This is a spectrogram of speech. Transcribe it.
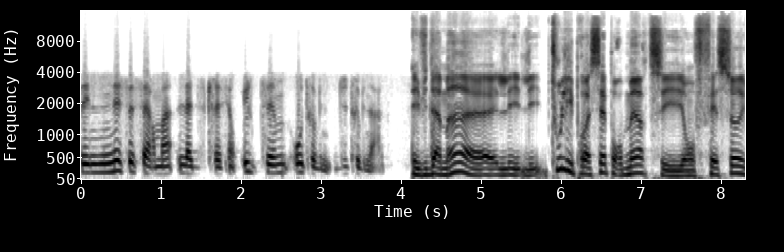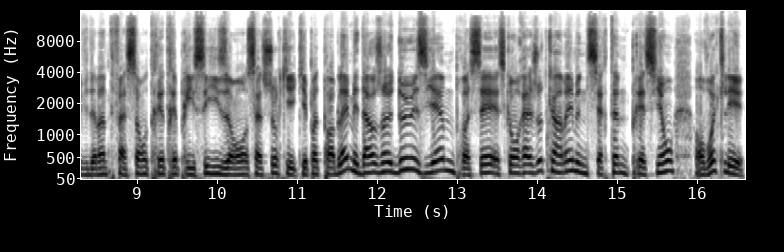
c'est nécessairement la discrétion ultime au du tribunal. Évidemment, euh, les, tous les procès pour meurtre, c'est on fait ça évidemment de façon très très précise. On s'assure qu'il n'y ait, pas de problème. Mais dans un deuxième procès, est-ce qu'on rajoute quand même une certaine pression? On voit que les,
